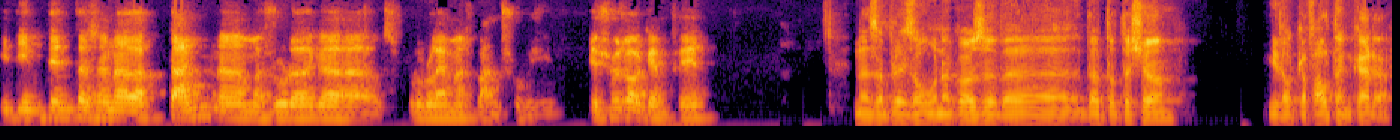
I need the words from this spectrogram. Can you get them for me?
i t'intentes anar adaptant a mesura que els problemes van sorgint. I això és el que hem fet. N'has après alguna cosa de, de tot això? I del que falta encara?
